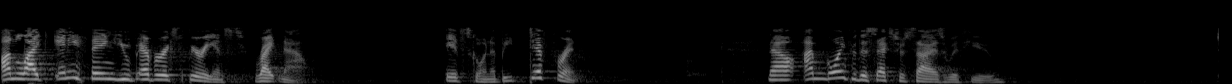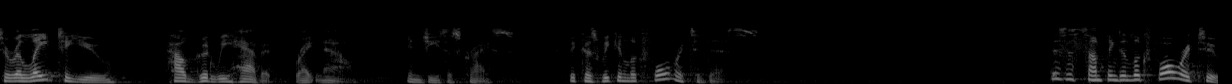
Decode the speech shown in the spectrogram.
Unlike anything you've ever experienced right now. It's going to be different. Now, I'm going through this exercise with you to relate to you how good we have it right now in Jesus Christ. Because we can look forward to this. This is something to look forward to.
